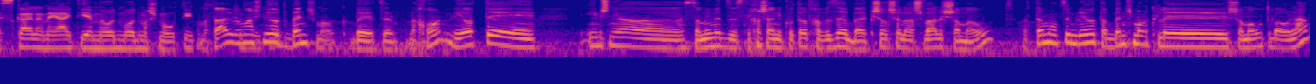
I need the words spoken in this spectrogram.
Skyline AI תהיה מאוד מאוד משמעותית. שזה ממש. להיות בנצ'מרק בעצם, נכון? להיות, אה, אם שנייה שמים את זה, סליחה שאני קוטע אותך וזה, בהקשר של ההשוואה לשמאות, אתם רוצים להיות הבנצ'מרק לשמאות בעולם?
